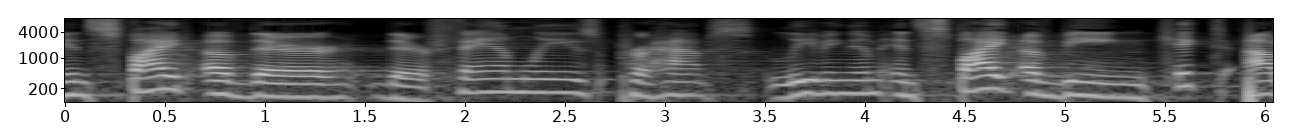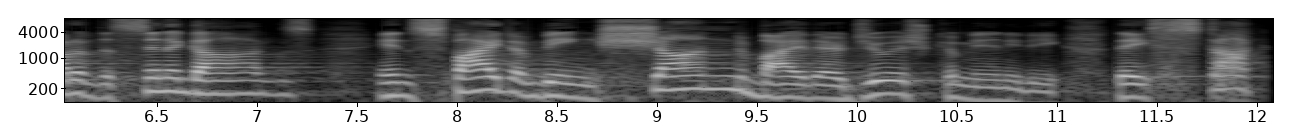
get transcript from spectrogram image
in spite of their, their families perhaps leaving them, in spite of being kicked out of the synagogues, in spite of being shunned by their Jewish community, they stuck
